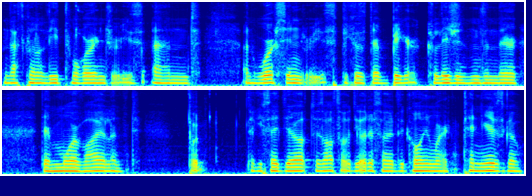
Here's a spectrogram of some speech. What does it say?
and that's going to lead to more injuries and and worse injuries because they're bigger collisions and they're they're more violent. But like you said, there's also the other side of the coin where ten years ago,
